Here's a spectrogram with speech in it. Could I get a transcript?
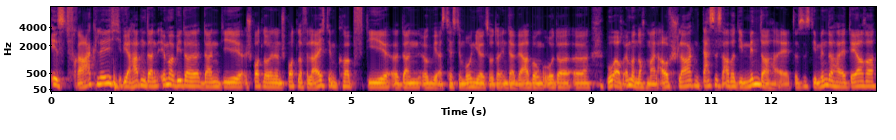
ist fraglich. Wir haben dann immer wieder dann die Sportlerinnen und Sportler vielleicht im Kopf, die äh, dann irgendwie als Testimonials oder in der Werbung oder äh, wo auch immer nochmal aufschlagen. Das ist aber die Minderheit. Das ist die Minderheit derer,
